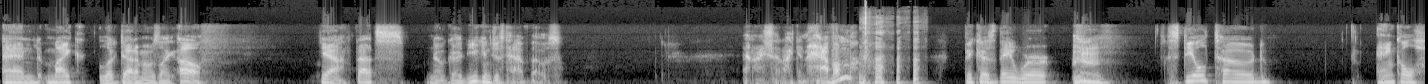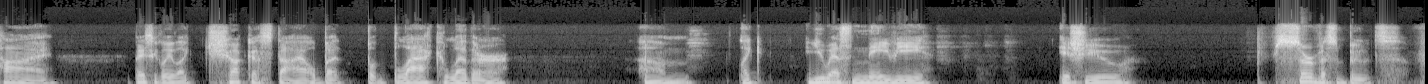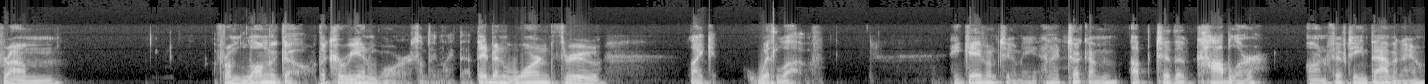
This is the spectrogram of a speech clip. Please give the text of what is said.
And Mike looked at him and was like, "Oh, yeah, that's no good. You can just have those." And I said, "I can have them," because they were steel-toed, ankle-high, basically like chukka style, but, but black leather, um, like U.S. Navy issue service boots from from long ago, the Korean War or something like that. They'd been worn through like with love. He gave them to me, and I took them up to the cobbler on 15th Avenue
